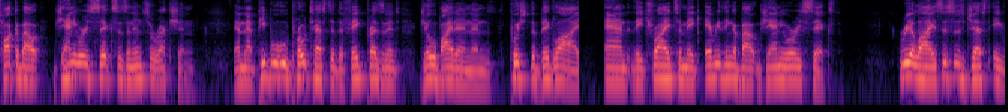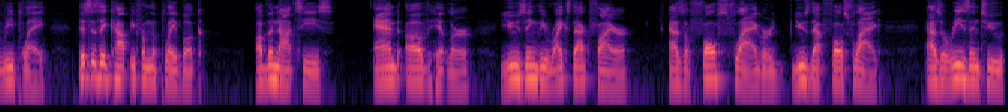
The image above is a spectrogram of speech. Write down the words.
talk about January 6th as an insurrection and that people who protested the fake president Joe Biden and pushed the big lie and they tried to make everything about January 6th realize this is just a replay. This is a copy from the playbook of the Nazis and of Hitler using the Reichstag fire as a false flag or use that false flag as a reason to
